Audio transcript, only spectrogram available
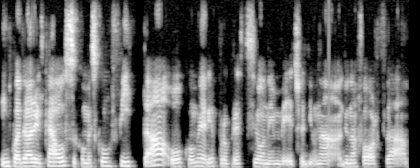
inquadrare il caos come sconfitta o come riappropriazione invece di una, di una forza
